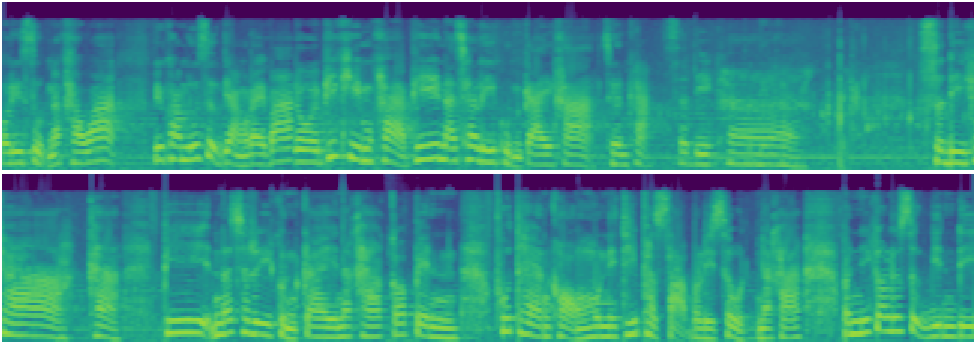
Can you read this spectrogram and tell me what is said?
บริสุทธิ์นะคะว่า มีความรู้สึกอย่างไรบ้างโดยพี่คิมค่ะ พี่นัชชาลีขุนไกรค่ะ เชิญค่ะ สวัสดีค่ะ สวัสดีค่ะ ค่ะ พี่นัชรีขุนไกรนะคะ ก็เป็นผู้แทนของมูลนิธิภาษาบริสุทธิ์นะคะ วันนี้ก็รู้สึกยินดี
